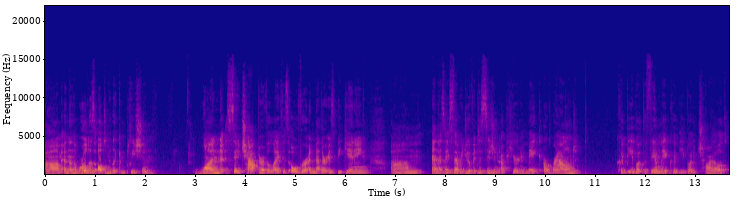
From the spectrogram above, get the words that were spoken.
Um, and then the world is ultimately completion. One, say, chapter of the life is over, another is beginning. Um, and as I said, we do have a decision up here to make around, could be about the family, it could be about a child,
